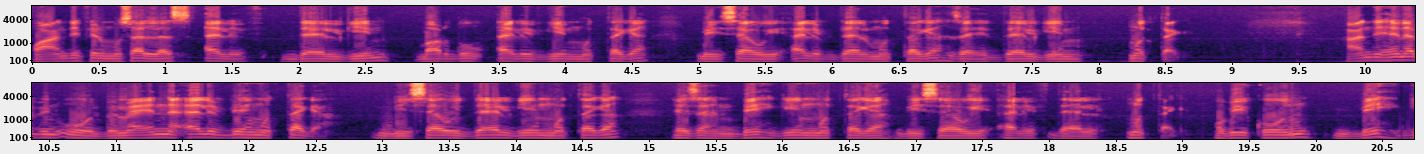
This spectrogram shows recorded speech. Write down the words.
وعندي في المثلث أ د ج برضو أ ج متجه بيساوي أ د متجه زائد د ج متجه. عندي هنا بنقول بما إن أ ب متجه بيساوي د ج متجه إذا ب ج متجه بيساوي أ د متجه. وبيكون ب ج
